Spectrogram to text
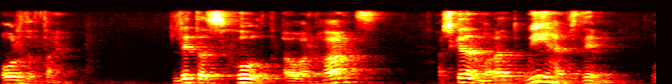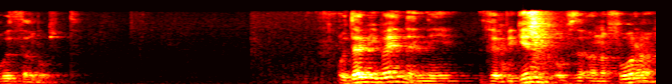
all the time let us hold our hearts عشان كده المرات we have them with the Lord وده بيبين ان the beginning of the anaphora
